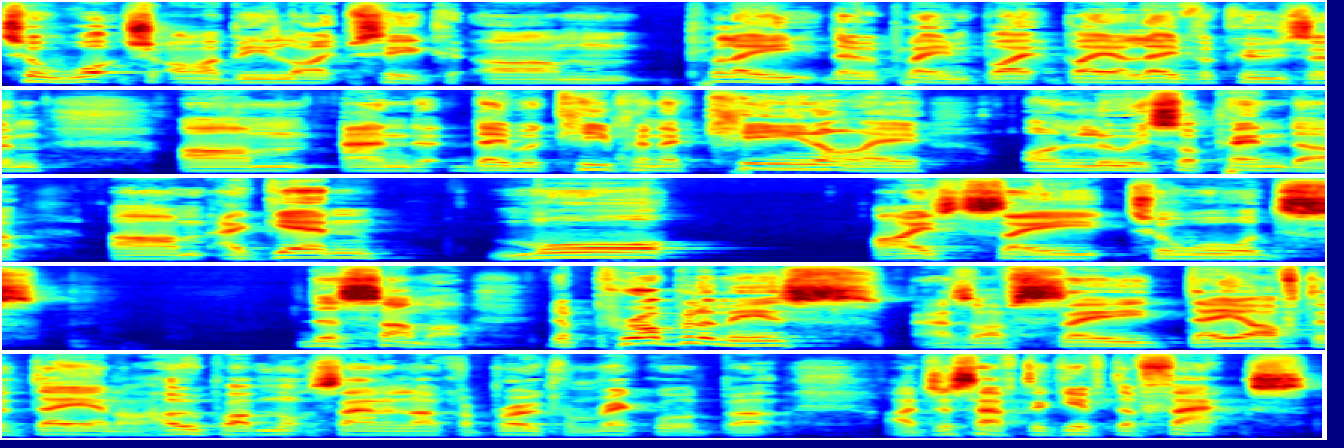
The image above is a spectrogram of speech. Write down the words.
to watch RB Leipzig um, play. They were playing Bayer Leverkusen, um, and they were keeping a keen eye on Loïs Openda. Um, again, more, I say, towards the summer. The problem is, as I've said day after day, and I hope I'm not sounding like a broken record, but I just have to give the facts.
